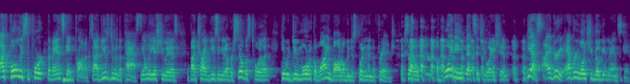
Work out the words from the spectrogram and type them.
I fully support the Manscaped products. I've used them in the past. The only issue is if I tried using it over Silva's toilet, he would do more with a wine bottle than just put it in the fridge. So avoiding that situation, yes, I agree. Everyone should go get Manscaped.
